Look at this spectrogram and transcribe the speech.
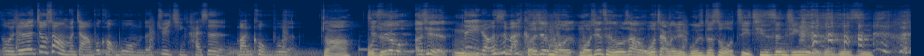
我觉得就算我们讲的不恐怖，我们的剧情还是蛮恐怖的。对啊，我觉得，而且内容是蛮恐怖。而且某某些程度上，我讲的鬼故事都是我自己亲身经历的鬼故事，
